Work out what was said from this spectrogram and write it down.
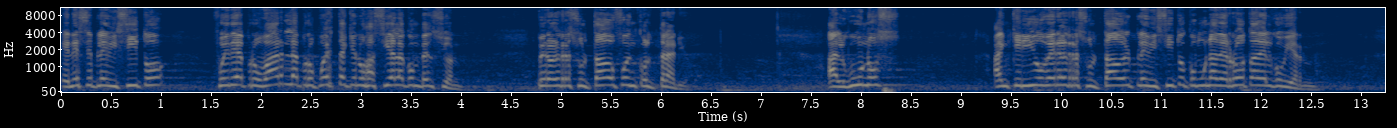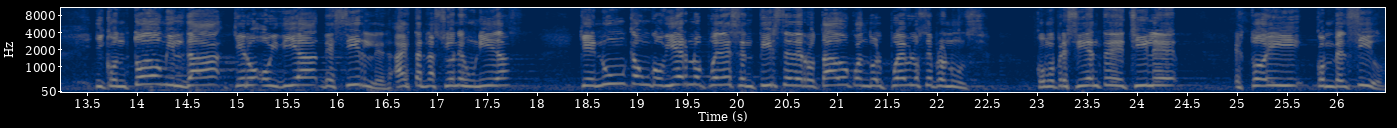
en ese plebiscito fue de aprobar la propuesta que nos hacía la convención, pero el resultado fue en contrario. Algunos han querido ver el resultado del plebiscito como una derrota del gobierno. Y con toda humildad quiero hoy día decirles a estas Naciones Unidas que nunca un gobierno puede sentirse derrotado cuando el pueblo se pronuncia. Como presidente de Chile estoy convencido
